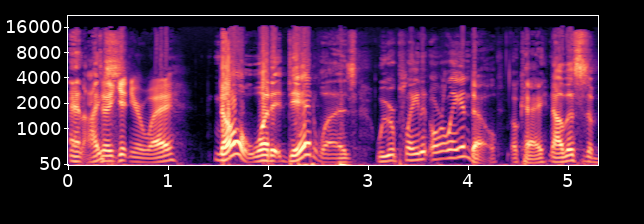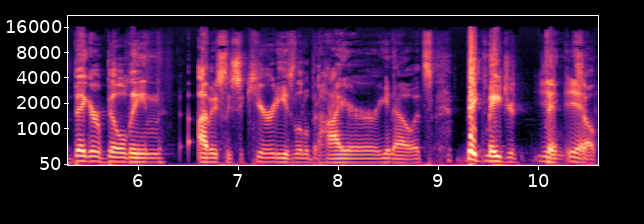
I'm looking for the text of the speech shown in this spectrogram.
and I did it get in your way? No, what it did was we were playing in Orlando. Okay, now this is a bigger building. Obviously, security is a little bit higher. You know, it's big major thing. Yeah, yeah. So,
